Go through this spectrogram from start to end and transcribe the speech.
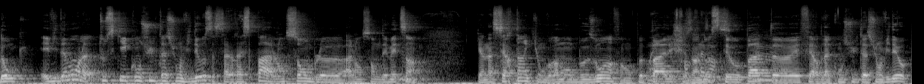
Donc évidemment, tout ce qui est consultation vidéo, ça ne s'adresse pas à l'ensemble, à l'ensemble des médecins. Il y en a certains qui ont vraiment besoin, enfin on peut pas aller chez un ostéopathe hmm. euh, et faire de la consultation vidéo.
